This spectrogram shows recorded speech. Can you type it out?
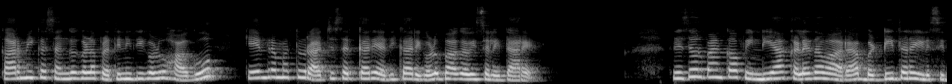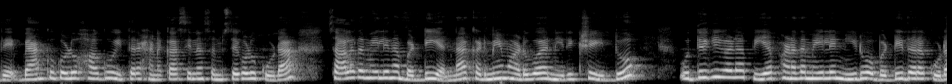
ಕಾರ್ಮಿಕ ಸಂಘಗಳ ಪ್ರತಿನಿಧಿಗಳು ಹಾಗೂ ಕೇಂದ್ರ ಮತ್ತು ರಾಜ್ಯ ಸರ್ಕಾರಿ ಅಧಿಕಾರಿಗಳು ಭಾಗವಹಿಸಲಿದ್ದಾರೆ. ರಿಸರ್ವ್ ಬ್ಯಾಂಕ್ ಆಫ್ ಇಂಡಿಯಾ ಕಳೆದ ವಾರ ಬಡ್ಡಿದರ ಇಳಿಸಿದೆ. ಬ್ಯಾಂಕುಗಳು ಹಾಗೂ ಇತರ ಹಣಕಾಸಿನ ಸಂಸ್ಥೆಗಳು ಕೂಡ ಸಾಲದ ಮೇಲಿನ ಬಡ್ಡಿಯನ್ನು ಕಡಿಮೆ ಮಾಡುವ ನಿರೀಕ್ಷೆ ಇದ್ದು, ಉದ್ಯೋಗಿಗಳ ಪಿ ಹಣದ ಮೇಲೆ ನೀಡುವ ಬಡ್ಡಿದರ ಕೂಡ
